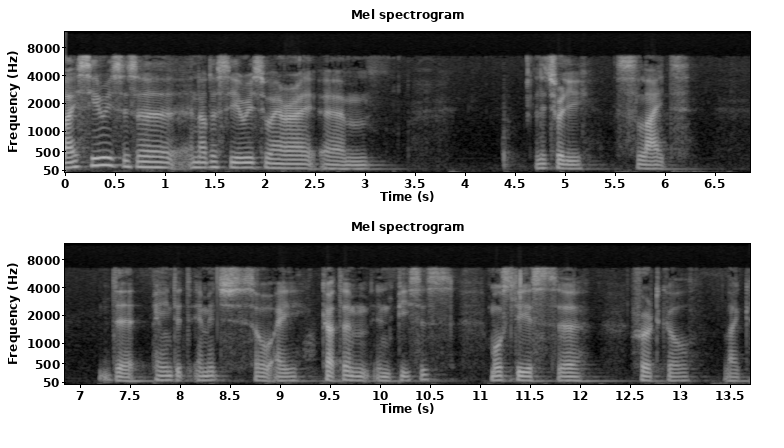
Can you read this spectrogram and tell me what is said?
Slice series is a, another series where I um, literally slide the painted image. So I cut them in pieces, mostly as uh, vertical, like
